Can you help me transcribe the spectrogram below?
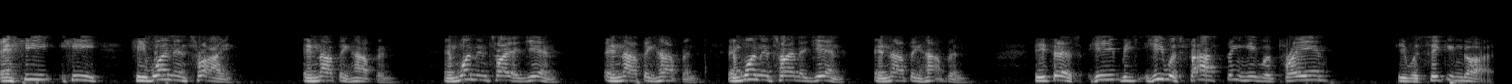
And he, he, he went and tried, and nothing happened. And went and tried again, and nothing happened. And went and tried again, and nothing happened. He says he he was fasting, he was praying, he was seeking God.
